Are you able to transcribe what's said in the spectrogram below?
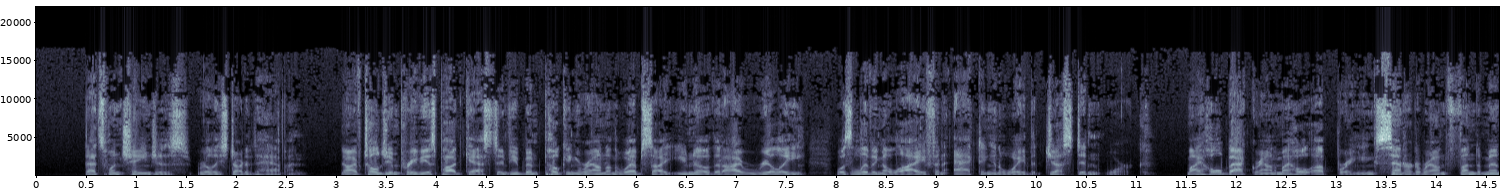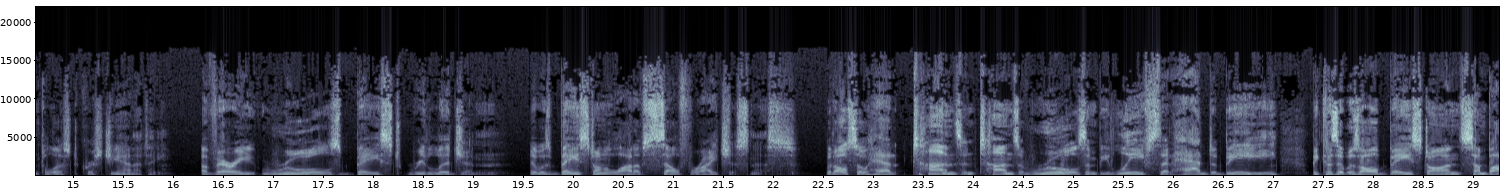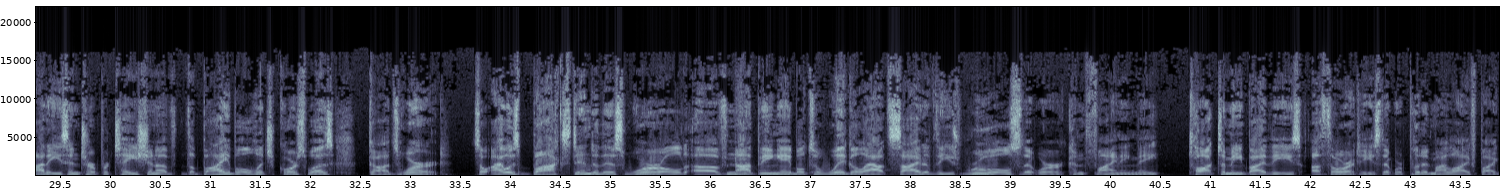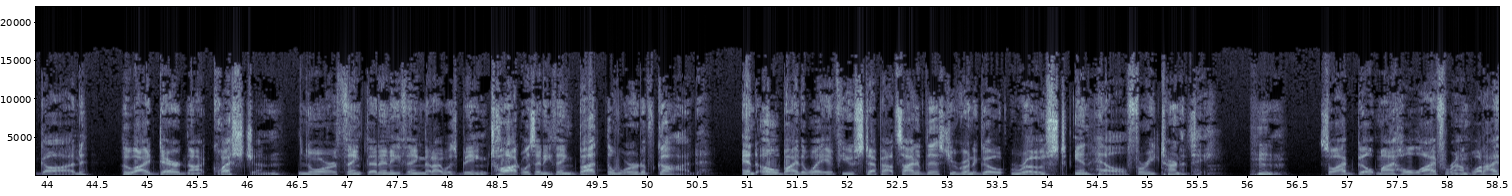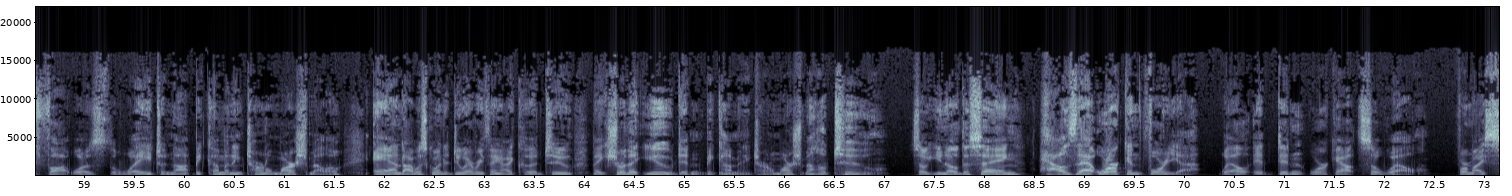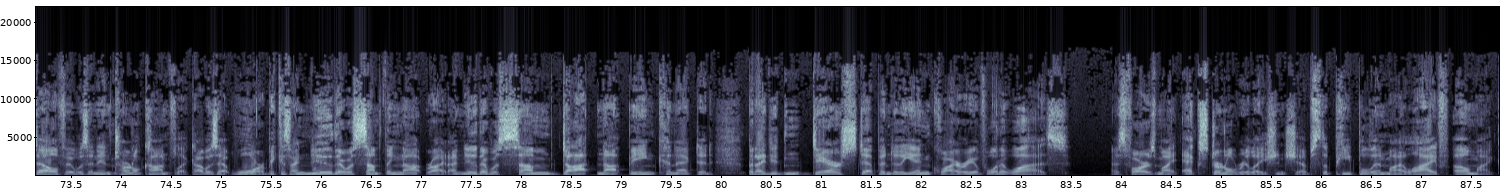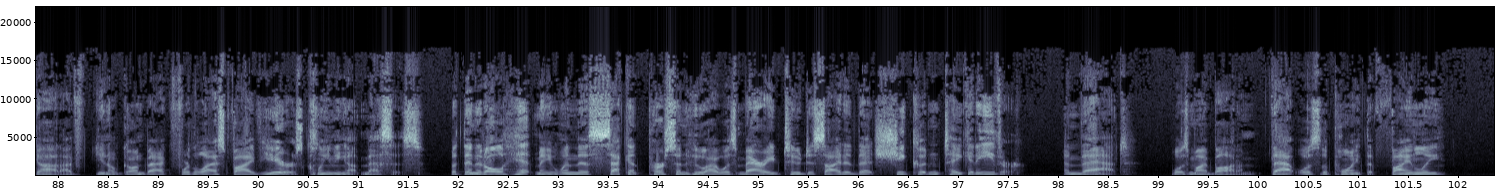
that's when changes really started to happen. Now, I've told you in previous podcasts, and if you've been poking around on the website, you know that I really was living a life and acting in a way that just didn't work. My whole background and my whole upbringing centered around fundamentalist Christianity, a very rules based religion. It was based on a lot of self righteousness but also had tons and tons of rules and beliefs that had to be because it was all based on somebody's interpretation of the Bible, which of course was God's Word. So I was boxed into this world of not being able to wiggle outside of these rules that were confining me, taught to me by these authorities that were put in my life by God, who I dared not question, nor think that anything that I was being taught was anything but the Word of God. And oh, by the way, if you step outside of this, you're going to go roast in hell for eternity. Hmm. So I built my whole life around what I thought was the way to not become an eternal marshmallow, and I was going to do everything I could to make sure that you didn't become an eternal marshmallow too. So you know the saying, how's that working for you? Well, it didn't work out so well for myself, it was an internal conflict. I was at war because I knew there was something not right. I knew there was some dot not being connected, but I didn't dare step into the inquiry of what it was. As far as my external relationships, the people in my life, oh my God, I've, you know, gone back for the last five years cleaning up messes. But then it all hit me when this second person who I was married to decided that she couldn't take it either. And that was my bottom. That was the point that finally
